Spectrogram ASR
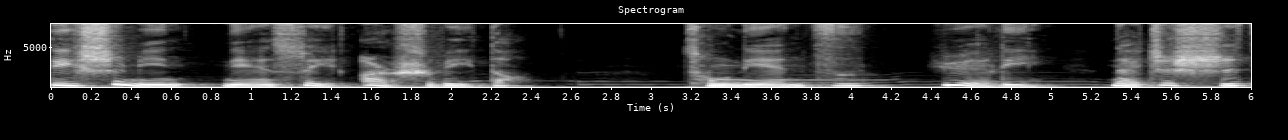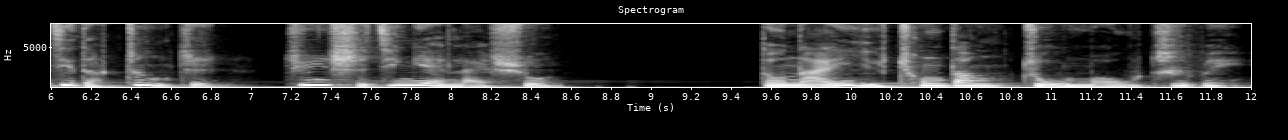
李世民年岁二十未到，从年资、阅历。乃至实际的政治、军事经验来说，都难以充当主谋之位。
